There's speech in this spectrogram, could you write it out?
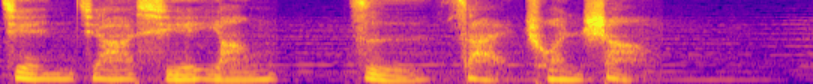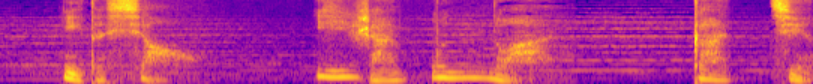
蒹葭斜阳。自在川上，你的笑依然温暖干净。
